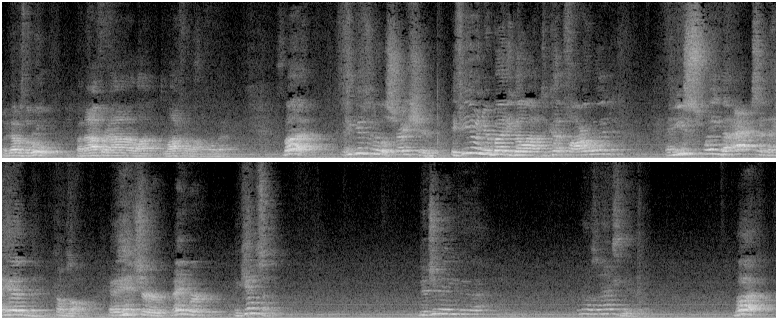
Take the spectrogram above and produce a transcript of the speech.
And that was the rule. An eye for an eye, a lie, lie for a lie, all that. But he gives an illustration. If you and your buddy go out to cut firewood, and you swing the axe and the head comes off, and it hits your neighbor and kills him. Did you know you do that? It was an accident. But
